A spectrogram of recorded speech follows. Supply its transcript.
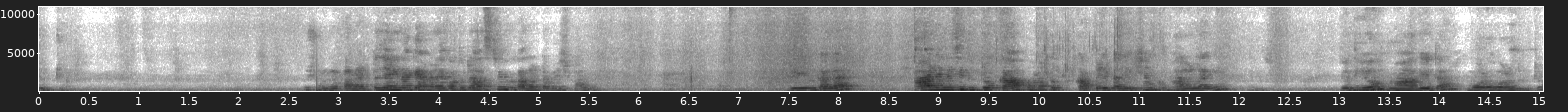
দুটো। সুন্দর। কালারটা জানি না ক্যামেরায় কতটা আসছে কালারটা বেশ ভালো। গ্রিন কালার আর এনেছি দুটো কাপ আমার তো কাপের কালেকশন খুব ভালো লাগে। যদিও মাগ এটা, বড় বড় দুটো।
